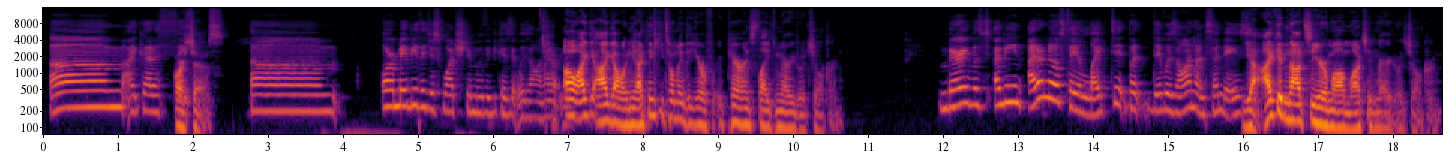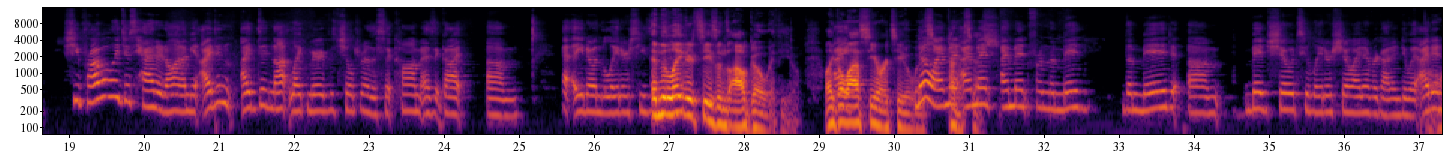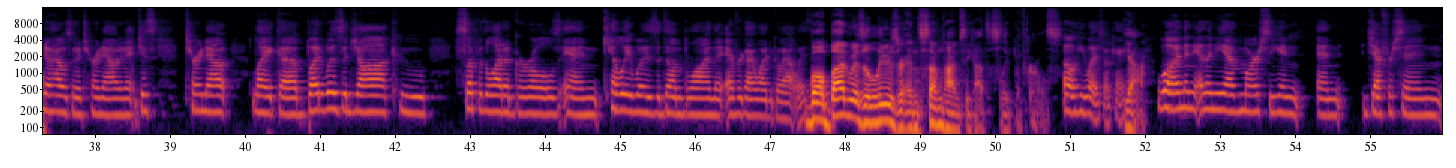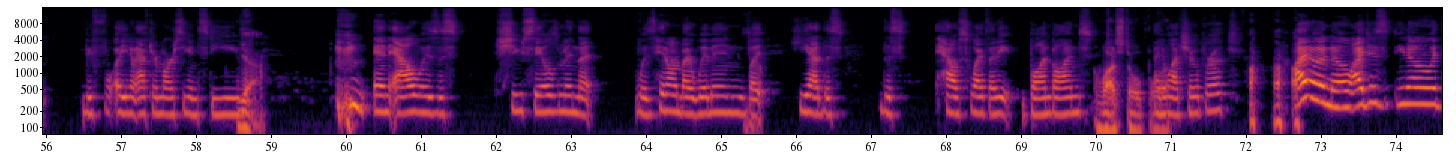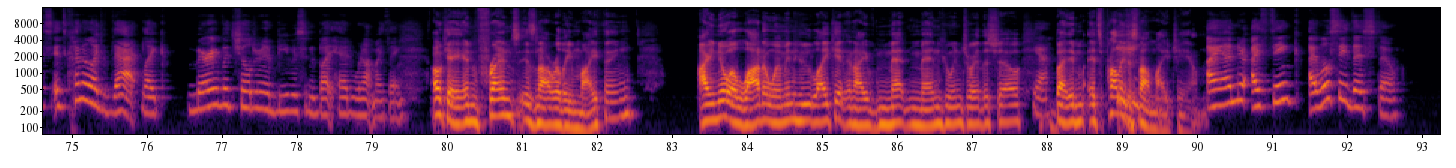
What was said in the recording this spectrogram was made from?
um i gotta Or shows? um or maybe they just watched a movie because it was on i don't know Oh, I, I got one. I think you told me that your parents liked Married with Children. Mary was. I mean, I don't know if they liked it, but it was on on Sundays. Yeah, I could not see your mom watching Married with Children. She probably just had it on. I mean, I didn't. I did not like Married with Children as a sitcom as it got. Um, uh, you know, in the later seasons. In the later seasons, I'll go with you. Like the I- last year or two. Was No, I meant. I meant. I meant from the mid, the mid, um, mid show to later show. I never got into it. I didn't Oh. know how it was going to turn out, and it just turned out like uh, Bud was a jock who slept with a lot of girls, and Kelly was the dumb blonde that every guy wanted to go out with. Well, Bud was a loser, and sometimes he got to sleep with girls. Oh, he was okay. Yeah. Well, and then and then you have Marcy and and Jefferson before uh, you know after Marcy and Steve. Yeah. and Al was this shoe salesman that was hit on by women, but he had this this housewife that ate bonbons Watched Oprah. and watched Oprah. I don't know. I just you know it's it's kind of like that. Like Married with Children and Beavis and Butthead were not my thing. okay, and Friends is not really my thing. I know a lot of women who like it, and I've met men who enjoy the show, Yeah. but it, it's probably just not my jam. I under I think I will say this though.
